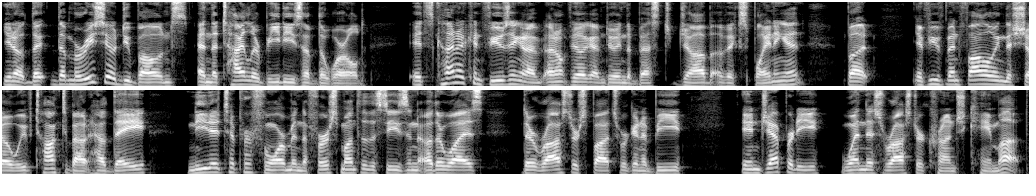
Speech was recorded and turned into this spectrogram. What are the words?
you know, the the Mauricio Dubones and the Tyler Beedes of the world, it's kind of confusing, and I, I don't feel like I'm doing the best job of explaining it. But if you've been following the show, we've talked about how they needed to perform in the first month of the season, otherwise their roster spots were going to be in jeopardy when this roster crunch came up.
